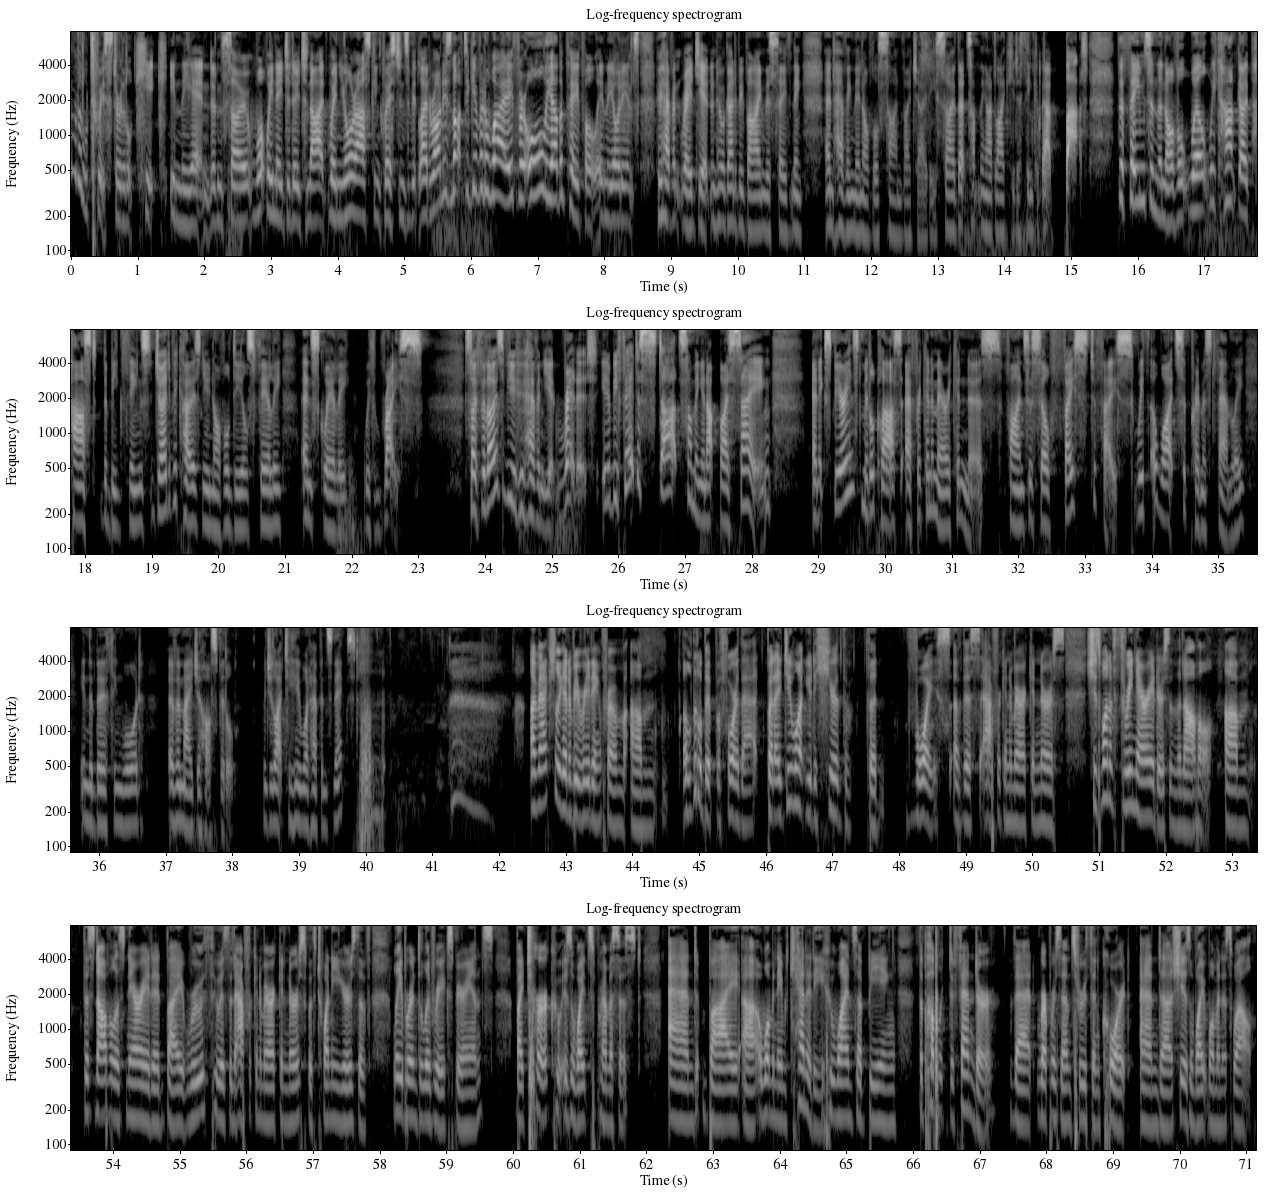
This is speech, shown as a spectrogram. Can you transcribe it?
a little twist or a little kick in the end. And so, what we need to do tonight, when you're asking questions a bit later on, is not to give it away for all the other people in the audience who haven't read yet and who are going to be buying this evening and having their novels signed by Jodi. So, that's something I'd like you to think about. But the themes in the novel, well, we can't go past the big things. Jodi Picoult's new novel deals fairly and squarely with race. So, for those of you who haven't yet read it, it'd be fair to start summing it up by saying an experienced middle class African American nurse finds herself face to face with a white supremacist family in the birthing ward of a major hospital. Would you like to hear what happens next? I'm actually going to be reading from um, a little bit before that, but I do want you to hear the, the voice of this African American nurse. She's one of three narrators in the novel. Um, this novel is narrated by Ruth, who is an African American nurse with 20 years of labor and delivery experience, by Turk, who is a white supremacist, and by uh, a woman named Kennedy, who winds up being the public defender that represents Ruth in court, and uh, she is a white woman as well.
